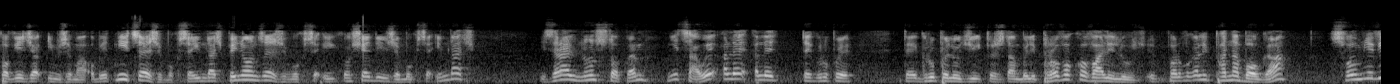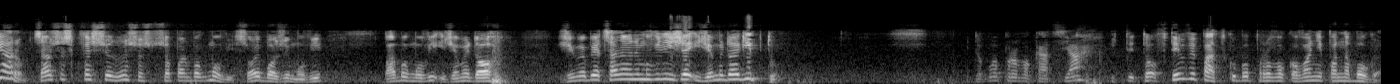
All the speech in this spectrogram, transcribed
powiedział im, że ma obietnicę, że Bóg chce im dać pieniądze, że Bóg chce ich osiedlić, że Bóg chce im dać. Izrael non-stopem, nie cały, ale, ale te grupy, te grupy ludzi, którzy tam byli, prowokowali ludzi, prowokowali Pana Boga swoją niewiarą. Cały czas kwestionują, co, co Pan Bóg mówi. Słowo Boże mówi, Pan Bóg mówi, idziemy do ziemi obiecanej, oni mówili, że idziemy do Egiptu. I to była prowokacja i ty- to w tym wypadku było prowokowanie Pana Boga.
